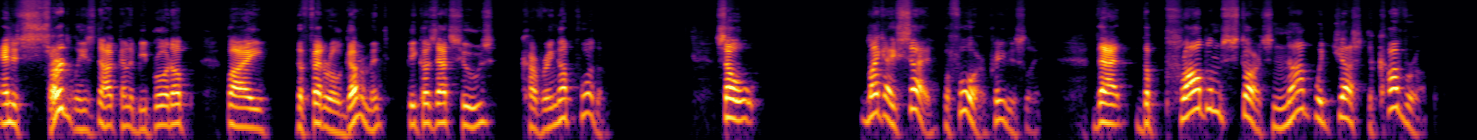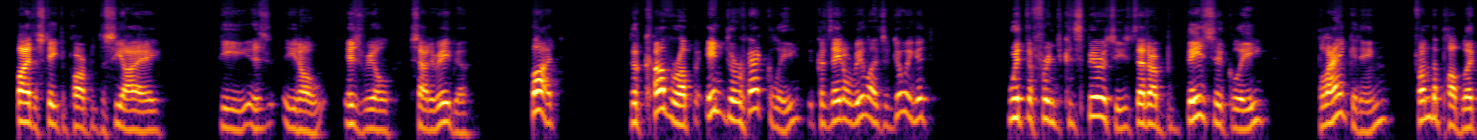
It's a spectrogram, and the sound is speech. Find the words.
And it certainly is not going to be brought up by the federal government because that's who's covering up for them. So, like I said before, previously, that the problem starts not with just the cover up by the State Department, the CIA, the is you know Israel, Saudi Arabia, but the cover up indirectly because they don't realize they're doing it with the fringe conspiracies that are basically blanketing from the public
